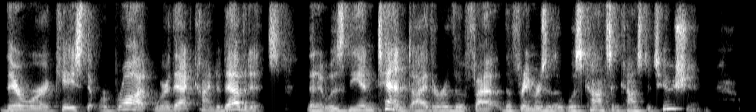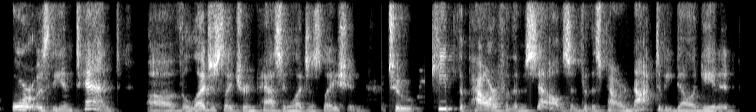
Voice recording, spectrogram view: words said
there were a case that were brought where that kind of evidence, that it was the intent either of the, the framers of the Wisconsin Constitution or it was the intent of the legislature in passing legislation to keep the power for themselves and for this power not to be delegated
